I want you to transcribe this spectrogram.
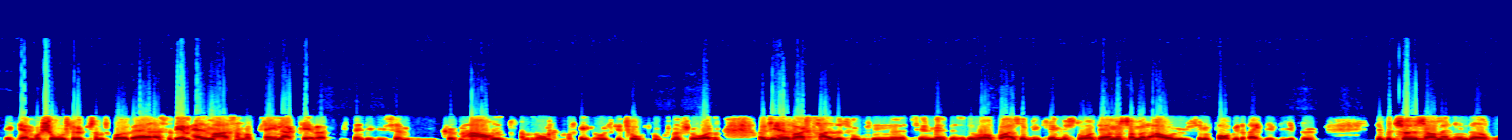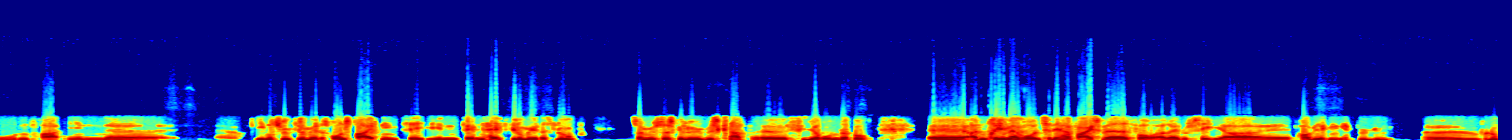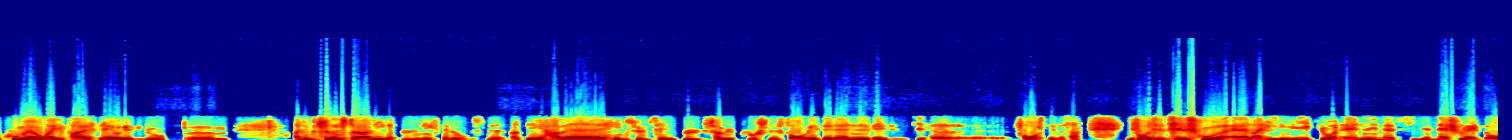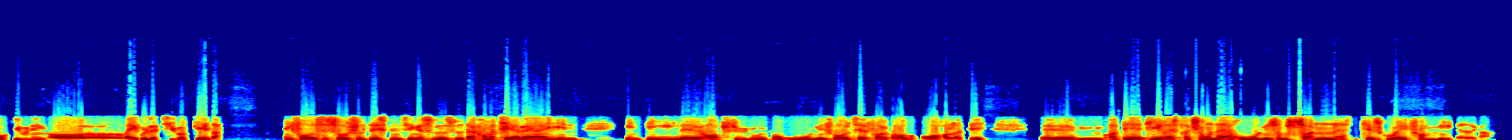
det her motionsløb, som skulle have været. Altså VM som var planlagt til at være fuldstændig ligesom i København, som nogen kan måske kan huske i 2014. Og de havde faktisk 30.000 øh, tilmeldte, så det var jo bare så at blive kæmpestort. Det har man så måtte aflyse, så nu får vi et rigtigt ligebøg. Det betød så, at man ændrede ruten fra en øh, 21 km rundstrækning til en 5,5 km loop, som jo så skal løbes knap øh, fire runder på. Øh, og den primære grund til det har faktisk været for at reducere øh, påvirkningen af byen. Øh, for nu kunne man jo rent faktisk lave et loop, øh, og det betyder, at en større del af byen ikke skal lukkes ned. Og det har været hensyn til en by, som jo pludselig får et lidt andet event, end de havde øh, forestillet sig. I forhold til tilskuer er der egentlig ikke gjort andet end at sige, at national lovgivning og regulativer gælder i forhold til social distancing osv. Der kommer til at være en, en del øh, opsyn ude på ruten i forhold til, at folk overholder det. Øhm, og det er de restriktioner, der er. Ruten som sådan, altså tilskuer ikke formelt adgang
